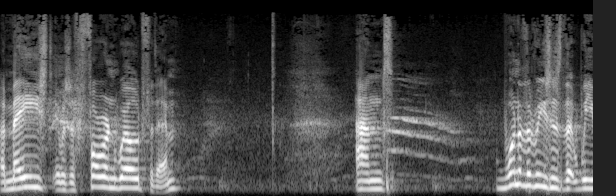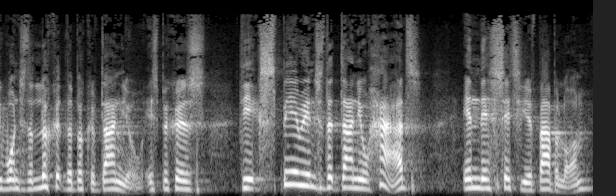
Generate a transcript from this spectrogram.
amazed. It was a foreign world for them. And one of the reasons that we wanted to look at the book of Daniel is because the experience that Daniel had in this city of Babylon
